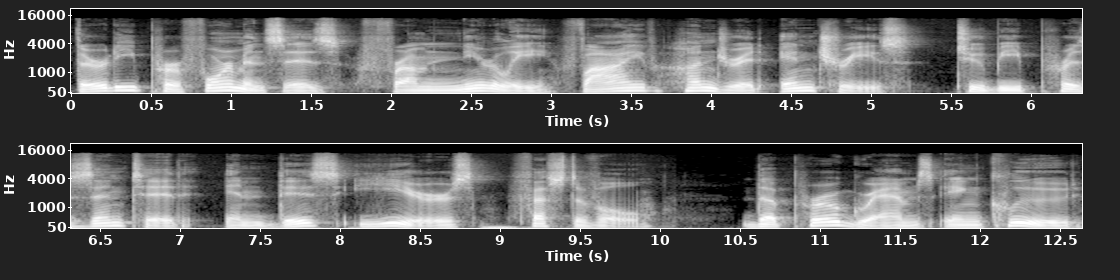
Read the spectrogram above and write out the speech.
30 performances from nearly 500 entries to be presented in this year's festival. The programs include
